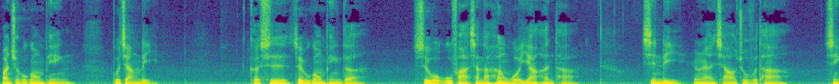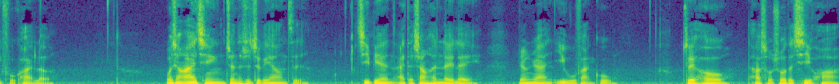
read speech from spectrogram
完全不公平、不讲理。可是最不公平的是，我无法像他恨我一样恨他，心里仍然想要祝福他幸福快乐。我想，爱情真的是这个样子，即便爱得伤痕累累，仍然义无反顾。最后，他所说的气话，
